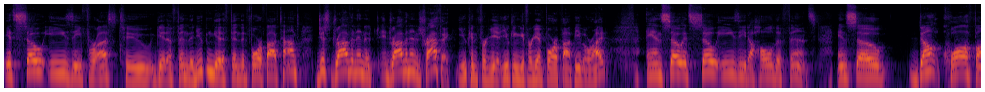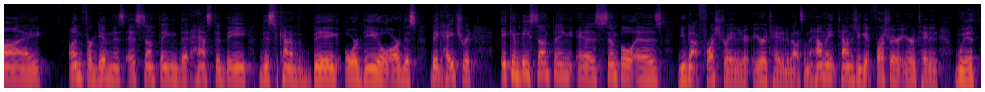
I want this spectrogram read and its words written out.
It's so easy for us to get offended. You can get offended four or five times just driving into driving into traffic. You can forget you can forgive four or five people, right? And so it's so easy to hold offense. And so don't qualify unforgiveness as something that has to be this kind of big ordeal or this big hatred. It can be something as simple as you got frustrated or irritated about something. How many times you get frustrated or irritated with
